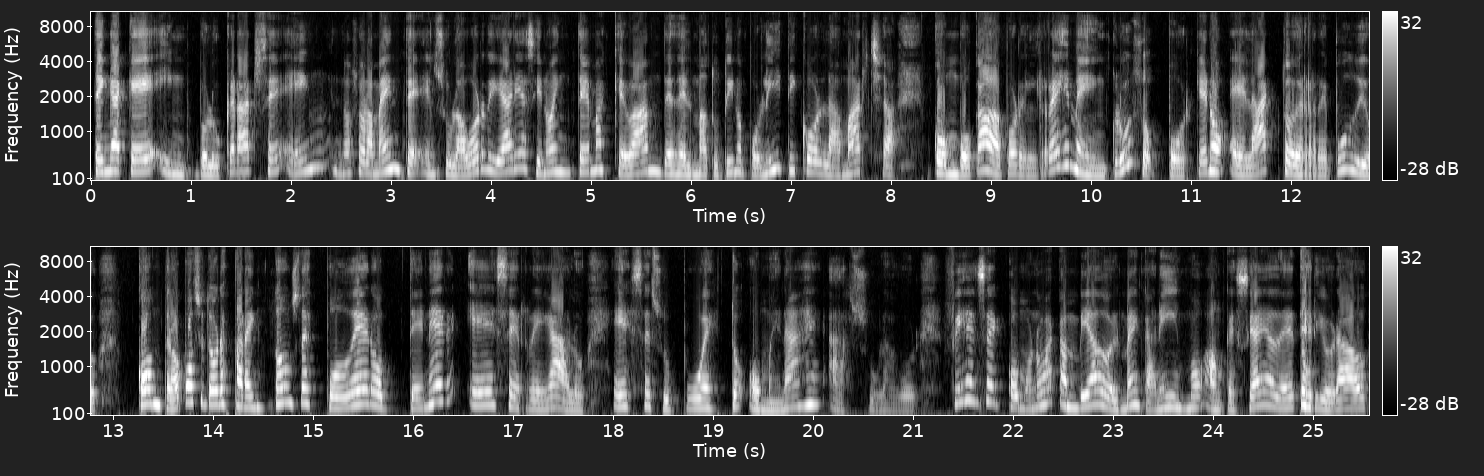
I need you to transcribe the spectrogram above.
tenga que involucrarse en no solamente en su labor diaria, sino en temas que van desde el matutino político, la marcha convocada por el régimen, incluso, ¿por qué no?, el acto de repudio contra opositores para entonces poder obtener ese regalo, ese supuesto homenaje a su labor. Fíjense cómo no ha cambiado el mecanismo, aunque se haya deteriorado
